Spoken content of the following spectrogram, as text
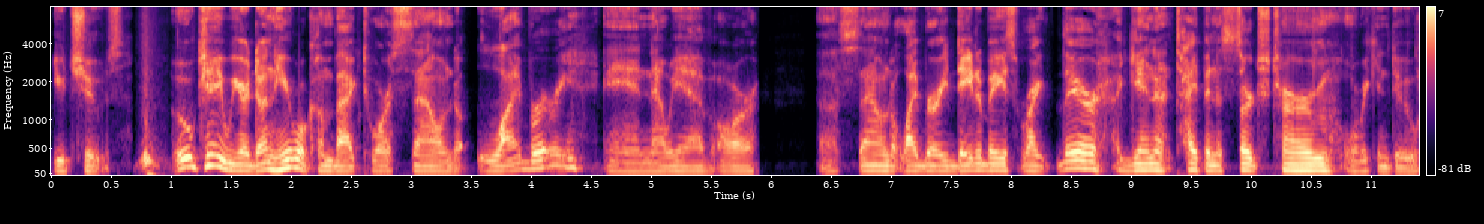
you choose. Okay, we are done here. We'll come back to our sound library. And now we have our uh, sound library database right there. Again, type in a search term, or we can do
